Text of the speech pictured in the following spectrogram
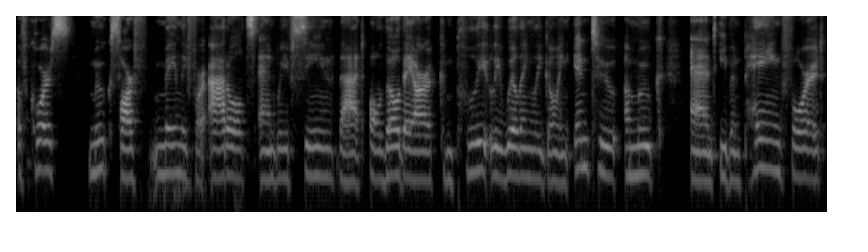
of course, MOOCs are mainly for adults, and we've seen that although they are completely willingly going into a MOOC, and even paying for it,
